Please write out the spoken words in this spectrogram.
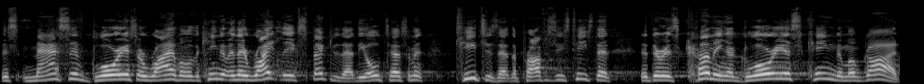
this massive, glorious arrival of the kingdom. And they rightly expected that. The Old Testament teaches that. The prophecies teach that, that there is coming a glorious kingdom of God.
